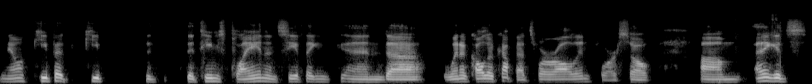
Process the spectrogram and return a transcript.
you know keep it keep the teams playing and see if they can and uh, win a Calder Cup. That's what we're all in for. So um, I think it's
